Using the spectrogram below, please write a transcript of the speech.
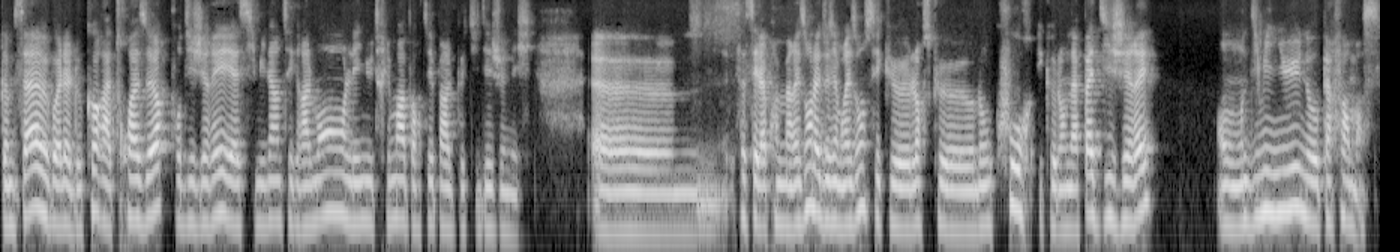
comme ça, euh, voilà, le corps a trois heures pour digérer et assimiler intégralement les nutriments apportés par le petit déjeuner. Euh, ça, c'est la première raison. La deuxième raison, c'est que lorsque l'on court et que l'on n'a pas digéré, on diminue nos performances.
